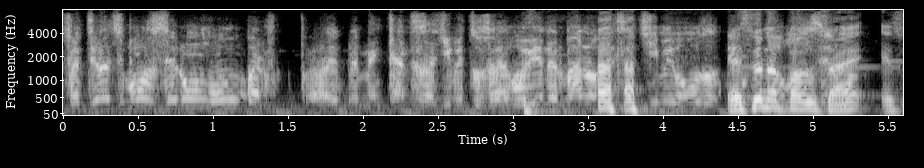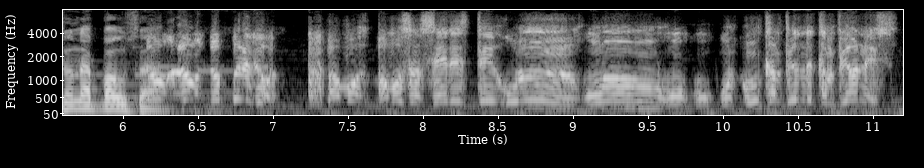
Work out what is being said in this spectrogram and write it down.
Festival, vamos a hacer un, un me encanta el sashimi, tú sabes muy bien, hermano. El sashimi, vamos a, es una pausa, ¿eh? Es una pausa. No, no, no, pero vamos, vamos a hacer este un, un, un, un campeón de campeones.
